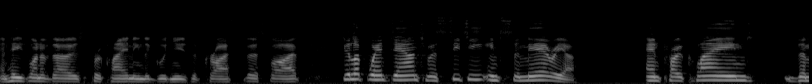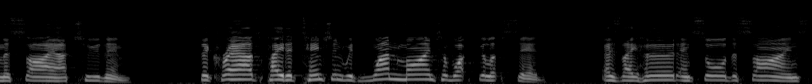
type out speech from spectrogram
And he's one of those proclaiming the good news of Christ. Verse 5 Philip went down to a city in Samaria and proclaimed the Messiah to them. The crowds paid attention with one mind to what Philip said as they heard and saw the signs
